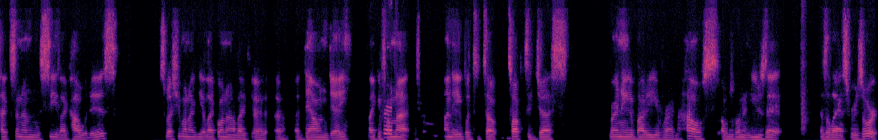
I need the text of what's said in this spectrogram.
texting them to see like how it is especially when I get like on a like a, a, a down day like if right. I'm not if I'm unable to talk talk to Jess or anybody around the house, I was going to use that as a last resort.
